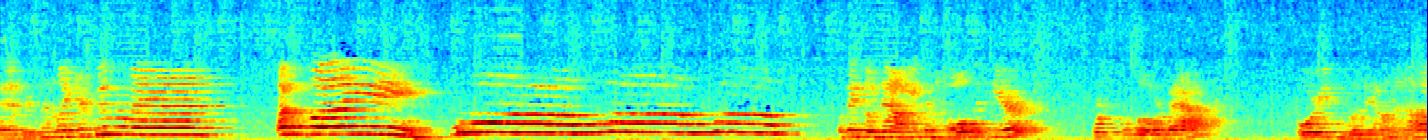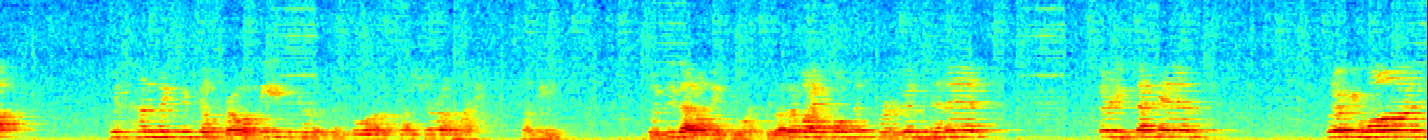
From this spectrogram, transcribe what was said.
and pretend like you're Superman. I'm flying! Whoa, whoa, whoa. Okay, so now you can hold it here, work the lower back, or you can go down and up which kind of makes me feel throw a beat because it puts a lot of pressure on my tummy. So do that only if you want to. Otherwise, hold this for a good minute, 30 seconds, whatever you want.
